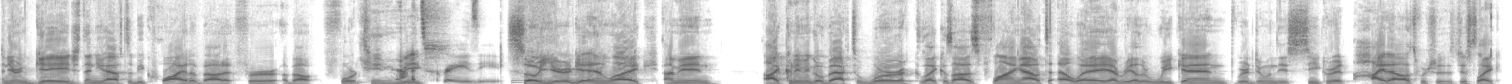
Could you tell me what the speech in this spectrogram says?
and you're engaged, then you have to be quiet about it for about 14 That's weeks. That's crazy. So you're getting like, I mean, I couldn't even go back to work, like, because I was flying out to LA every other weekend. We were doing these secret hideouts, which is just like,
